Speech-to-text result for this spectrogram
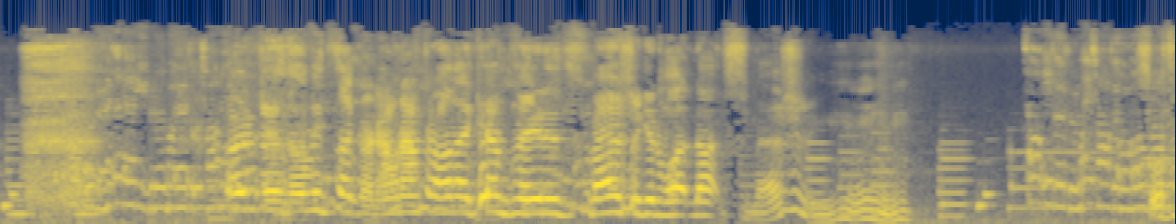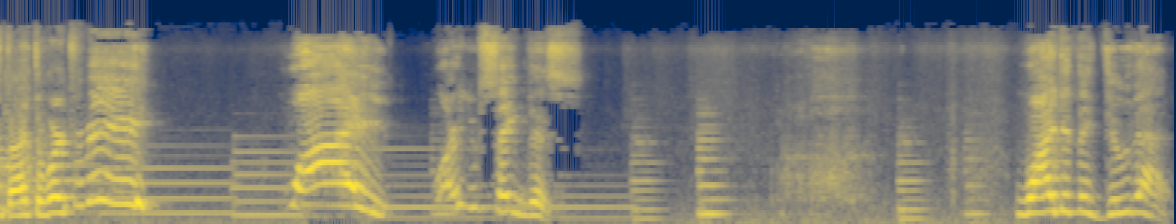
I'm just be suckered out after all that campaign and smashing and whatnot. Smashing? So it's back to work for me! Why? Why are you saying this? Why did they do that?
